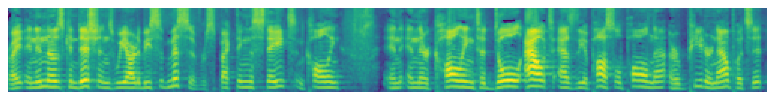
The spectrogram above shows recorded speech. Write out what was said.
right? And in those conditions, we are to be submissive, respecting the states and calling, and, and they're calling to dole out, as the apostle Paul now, or Peter now puts it,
